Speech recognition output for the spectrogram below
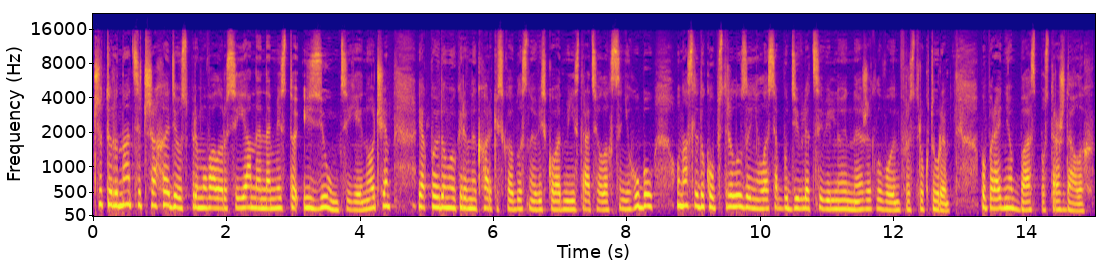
14 шахедів спрямували росіяни на місто Ізюм цієї ночі. Як повідомив керівник Харківської обласної військової адміністрації Олег Синігубов, унаслідок обстрілу зайнялася будівля цивільної нежитлової інфраструктури. Попередньо без постраждалих.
